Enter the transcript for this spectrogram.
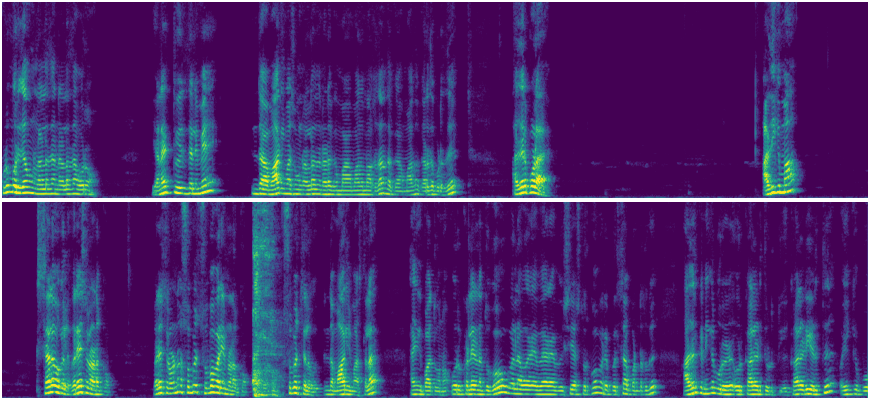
குடும்ப ரீதியாக உங்களுக்கு நல்லதான் நல்லதான் வரும் அனைத்து விதத்துலையுமே இந்த மார்கழி மாதம் உங்களுக்கு நல்லது நடக்கும் மா மாதமாக தான் இந்த க- மாதம் கருதப்படுது. அதே போல் அதிகமாக செலவுகள் விரை செலவு நடக்கும். விரை செலவுனா சுப சுபவரியம் நடக்கும். சுப செலவு இந்த மார்கழி மாதத்தில் அவங்க பார்த்துக்கணும். ஒரு கல்யாணத்துக்கோ இல்லை வேறு வேறு விசேஷத்திற்கோ வேறு பெருசாக பண்ணுறதுக்கு அதற்கு நீங்கள் ஒரு ஒரு கால் எடுத்து எடுத்து காலடி எடுத்து வைக்க போ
